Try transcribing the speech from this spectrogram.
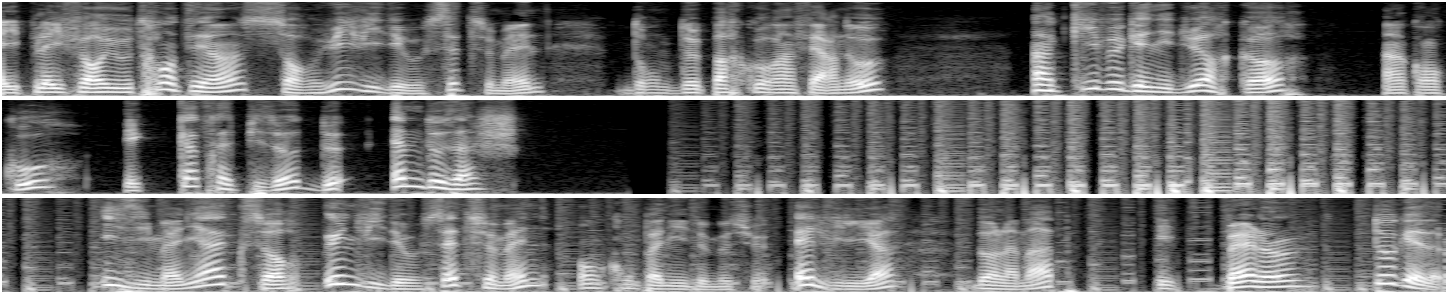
I Play For You 31 sort 8 vidéos cette semaine, dont 2 parcours infernaux, un qui veut gagner du hardcore, un concours et 4 épisodes de M2H. Easy Maniac sort une vidéo cette semaine en compagnie de Monsieur Elvilia dans la map It's Better Together.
